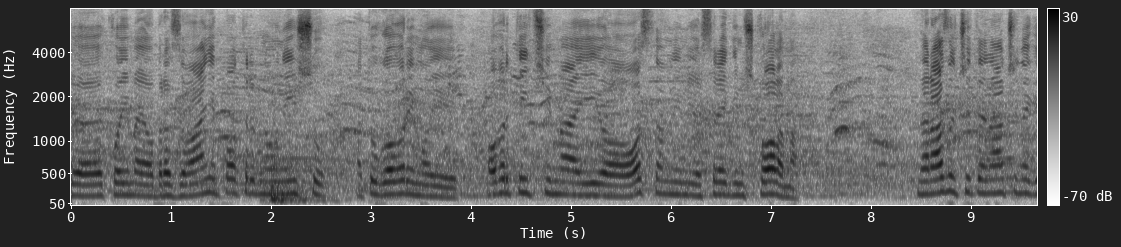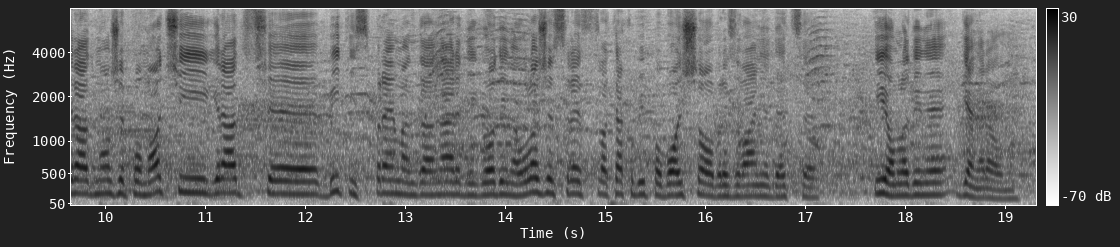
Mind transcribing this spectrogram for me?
e, kojima je obrazovanje potrebno u Nišu, a tu govorimo i o vrtićima i o osnovnim i o srednjim školama. Na različite načine grad može pomoći i grad će biti spreman da narednih godina ulaže sredstva kako bi poboljšao obrazovanje dece i omladine generalno.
